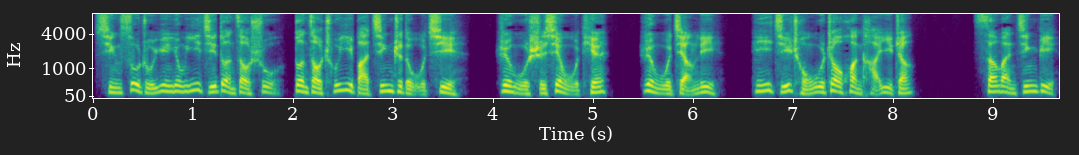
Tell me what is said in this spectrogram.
请宿主运用一级锻造术锻造出一把精致的武器。任务实现五天。任务奖励：A 级宠物召唤卡一张，三万金币。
